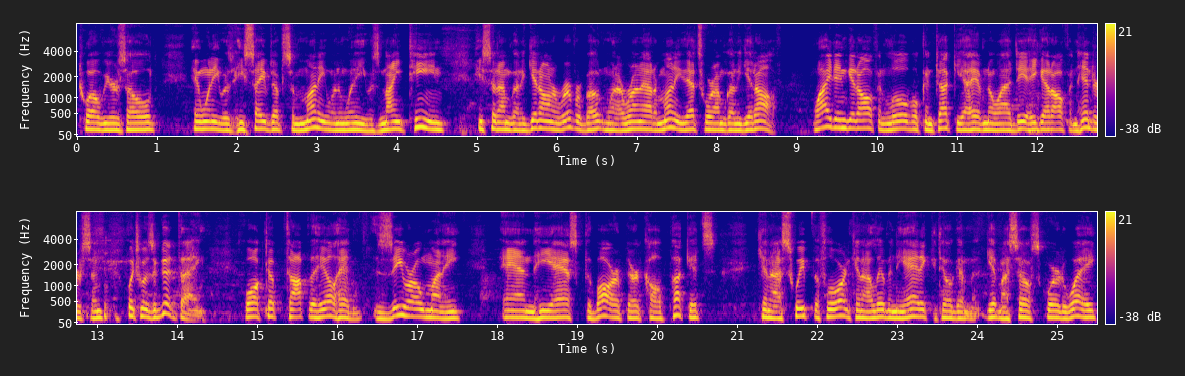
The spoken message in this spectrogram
12 years old. And when he was he saved up some money when when he was 19, he said, I'm going to get on a riverboat and when I run out of money, that's where I'm going to get off. Why he didn't get off in Louisville, Kentucky, I have no idea. He got off in Henderson, which was a good thing. Walked up top of the hill, had zero money, and he asked the bar up there called Puckett's, can I sweep the floor and can I live in the attic until I get, myself squared away?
